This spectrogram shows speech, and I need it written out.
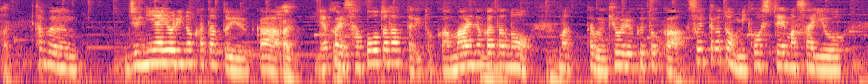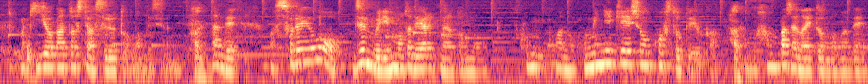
はい。多分ジュニア寄りの方というか、はい。やっぱりサポートだったりとか周りの方の、うん。まあ、多分協力とかそういった方を見越して、まあ、採用、まあ、企業側としてはすると思うんですよね。はい。なんで、まあ、それを全部リモートでやるってなるともうコミあのコミュニケーションコストというか、はい。半端じゃないと思うので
